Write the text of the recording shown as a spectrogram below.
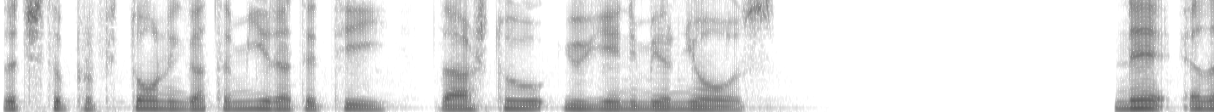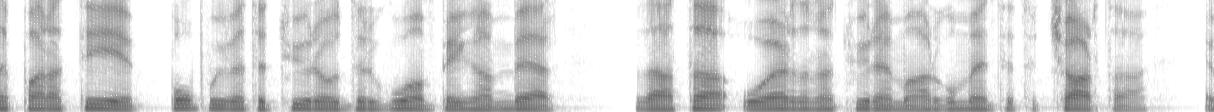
dhe që të përfitoni nga të mirat e tij dhe ashtu t'i jeni mirënjohës. Ne edhe para teje popujve të tyre u dërguam pejgamberë dhe ata u erdhën atyre me argumente të qarta e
